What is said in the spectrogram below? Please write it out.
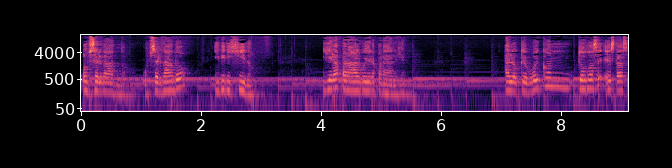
observando, observado y dirigido. Y era para algo y era para alguien. A lo que voy con todas estas,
